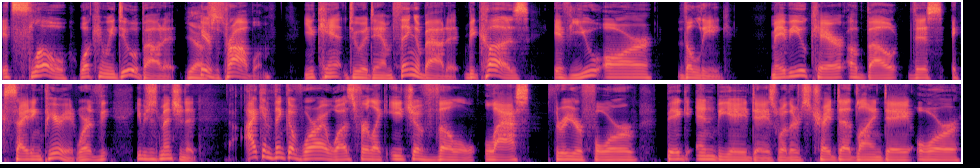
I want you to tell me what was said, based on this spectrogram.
it's slow. What can we do about it? Yes. Here's the problem you can't do a damn thing about it because if you are the league, maybe you care about this exciting period where the, you just mentioned it. I can think of where I was for like each of the last three or four big NBA days, whether it's trade deadline day or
